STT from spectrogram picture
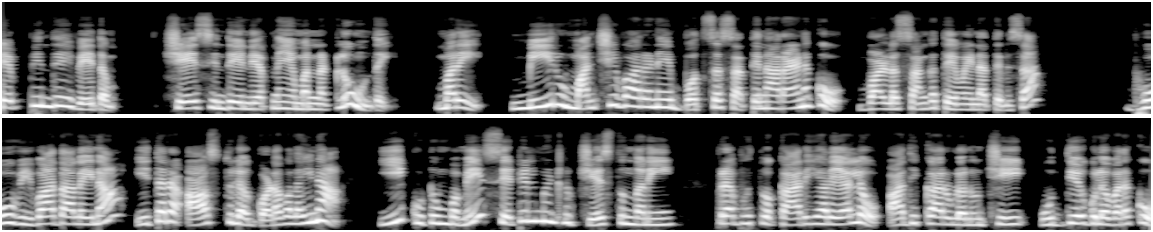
చెప్పిందే వేదం చేసిందే నిర్ణయమన్నట్లు ఉంది. మరి మీరు మంచివారనే బొత్స సత్యనారాయణకు వాళ్ళ సంగతేమైనా తెలుసా? భూ వివాదాలైనా ఇతర ఆస్తుల గొడవలైనా ఈ కుటుంబమే సెటిల్మెంట్లు చేస్తుందని ప్రభుత్వ కార్యాలయాల్లో అధికారుల నుంచి ఉద్యోగుల వరకు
